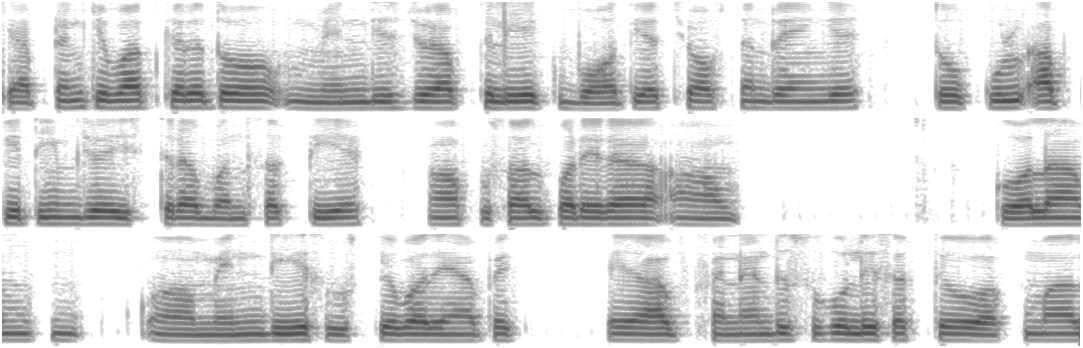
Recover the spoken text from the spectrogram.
कैप्टन की बात करें तो मेंडिस जो है, आपके लिए एक बहुत ही अच्छे ऑप्शन रहेंगे। तो कुल आपकी टीम जो है, इस तरह बन सकती है। कुशाल परेरा कोलम मेंडिस उसके बाद यहाँ पे आप फर्नांडिस को ले सकते हो, अकमल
